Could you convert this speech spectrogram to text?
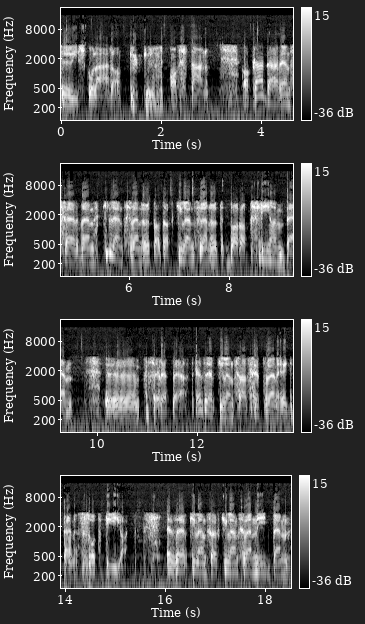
főiskolára. Aztán a Kádár rendszerben 95, azaz 95 darab filmben ö, szerepelt. 1971-ben SZOT díjat, 1994-ben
